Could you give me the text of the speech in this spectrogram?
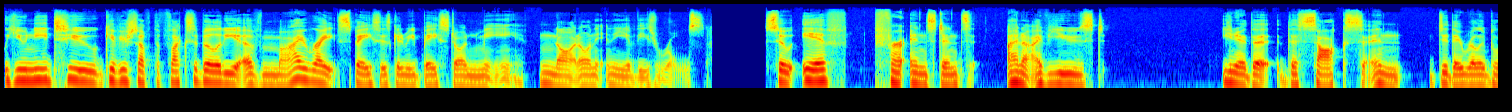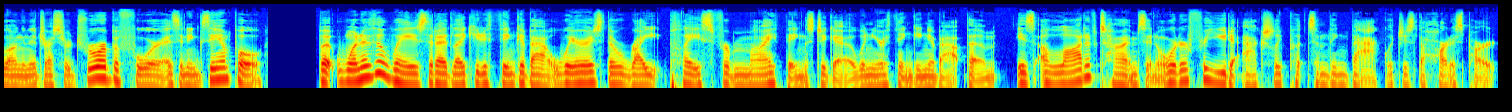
You need to give yourself the flexibility of my right space is going to be based on me, not on any of these rules. So if, for instance, I know I've used, you know, the the socks and did they really belong in the dresser drawer before as an example but one of the ways that I'd like you to think about where is the right place for my things to go when you're thinking about them is a lot of times, in order for you to actually put something back, which is the hardest part,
